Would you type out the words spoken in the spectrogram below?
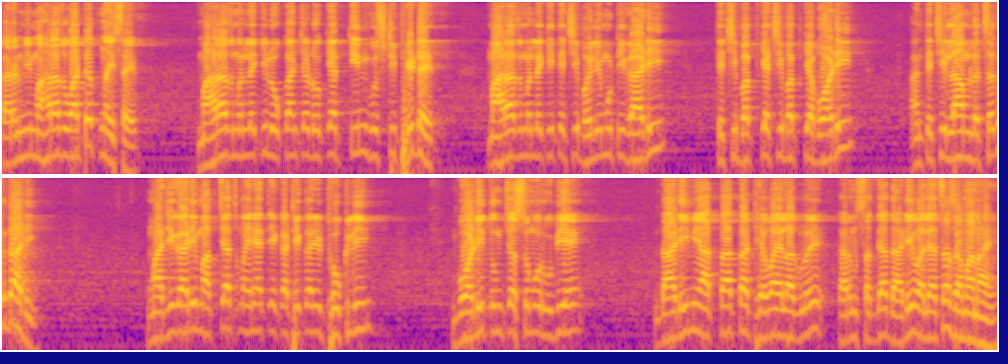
कारण मी महाराज वाटत नाही साहेब. महाराज म्हणलं की लोकांच्या डोक्यात तीन गोष्टी फिट आहेत. महाराज म्हणलं की त्याची भलीमोठी गाडी त्याची बपक्याची बपक्या बॉडी आणि त्याची लांब लचक दाढी. माझी गाडी मागच्याच महिन्यात एका ठिकाणी ठोकली. बॉडी तुमच्यासमोर उभी आहे. दाढी मी आत्ता आत्ता ठेवायला लागलो आहे कारण सध्या दाढीवाल्याचा जमाना आहे.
